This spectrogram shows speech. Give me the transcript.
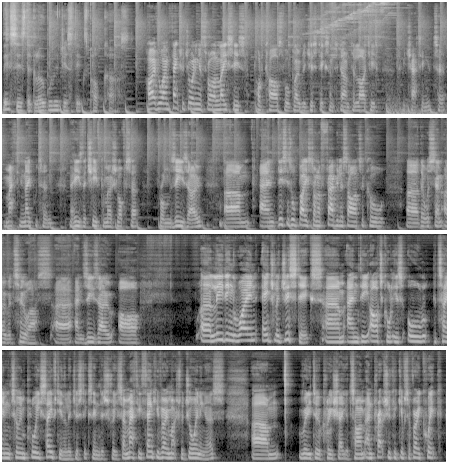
This is the Global Logistics Podcast. Hi everyone, thanks for joining us for our latest podcast for Global Logistics. And today I'm delighted to be chatting to Matthew Napleton. Now, he's the Chief Commercial Officer from Zizo. Um, and this is all based on a fabulous article uh, that was sent over to us. Uh, and Zizo are uh, leading the way in edge logistics, um, and the article is all pertaining to employee safety in the logistics industry. So, Matthew, thank you very much for joining us. Um, really do appreciate your time, and perhaps you could give us a very quick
